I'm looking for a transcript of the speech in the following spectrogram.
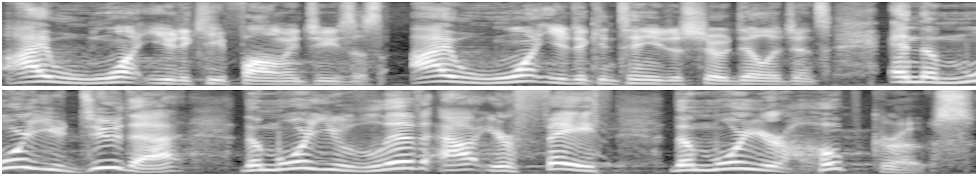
I want you to keep following Jesus? I want you to continue to show diligence. And the more you do that, the more you live out your faith, the more your hope grows.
